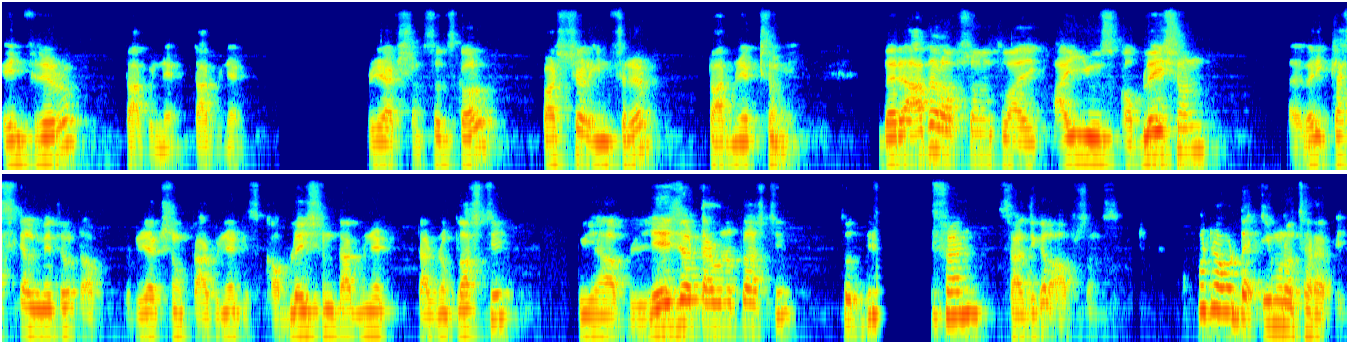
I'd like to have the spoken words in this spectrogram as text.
inferior turbinate, turbinate reaction. So it's called partial inferior turbinectomy. There are other options like I use coblation, a very classical method of reduction of turbinate is coblation turbinate turbinoplasty. We have laser turbinoplasty. So different surgical options. What about the immunotherapy?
